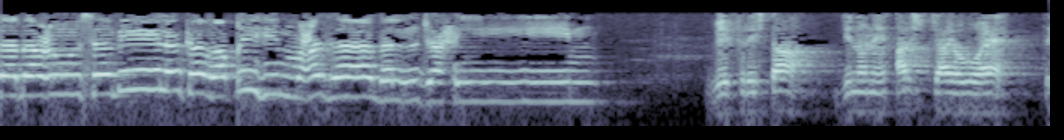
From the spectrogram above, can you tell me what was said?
واتبعوا سبيلك وقهم عذاب الجحيم. وہ فرشتہ، جنہوں نے عرش چاہے ہوا ہے تو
